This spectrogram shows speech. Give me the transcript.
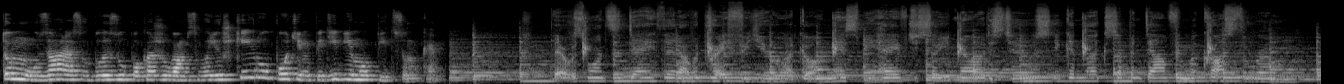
Тому зараз вблизу покажу вам свою шкіру, потім підіб'ємо підсумки. There was once a day that I would pray for you. I'd go and misbehave just so you'd notice too. Sneaking looks up and down from across the room.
